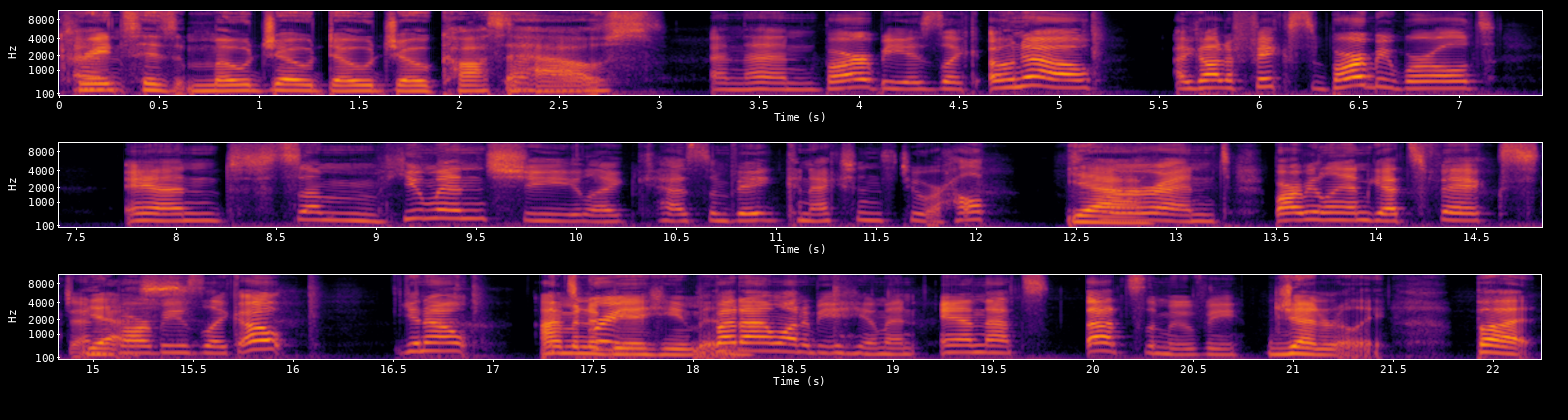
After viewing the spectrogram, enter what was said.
creates um, his Mojo Dojo Casa house. And then Barbie is like, oh no, I gotta fix Barbie world. And some human, she like has some vague connections to her help Yeah. her, and Barbie Land gets fixed, and Yes. Barbie's like, oh, you know, I'm gonna be a human. but I want to be a human, and that's that's the movie. generally. But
